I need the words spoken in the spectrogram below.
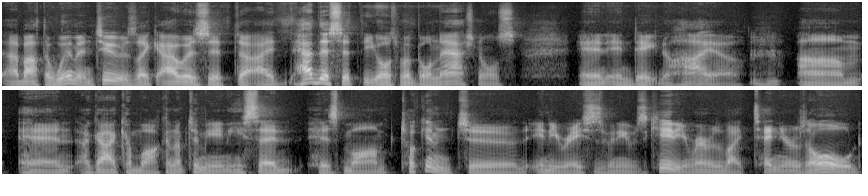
about the women too is like I was at I had this at the Oldsmobile Nationals in, in Dayton, Ohio, um, and a guy come walking up to me and he said his mom took him to the Indy races when he was a kid. He remembers like ten years old,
